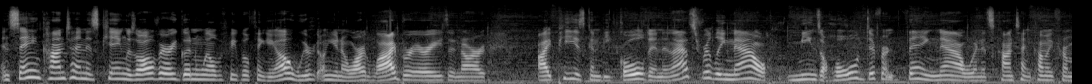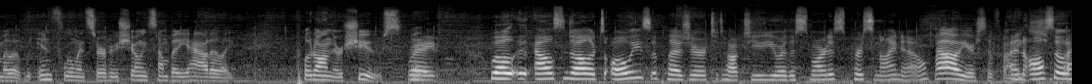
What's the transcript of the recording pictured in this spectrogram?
And saying content is king was all very good and well with people thinking, oh, we're you know our libraries and our IP is going to be golden, and that's really now means a whole different thing now when it's content coming from an influencer who's showing somebody how to like put on their shoes. Right. Well, uh, Allison Dahl, it's always a pleasure to talk to you. You are the smartest person I know. Oh, you're so funny. And also,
